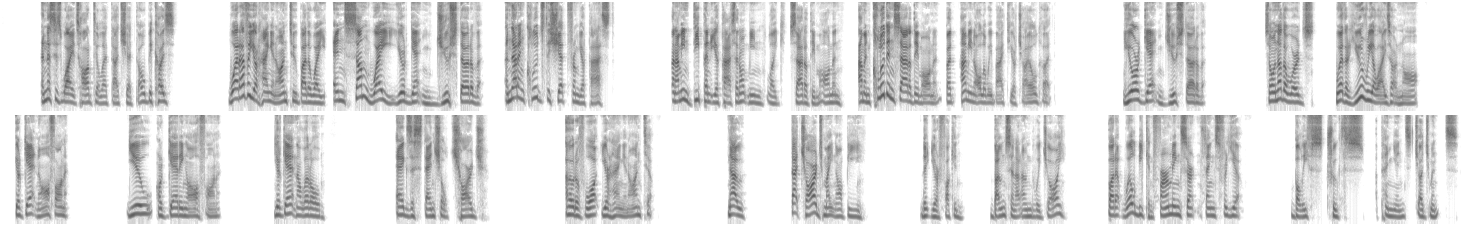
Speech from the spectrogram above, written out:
and this is why it's hard to let that shit go, because whatever you're hanging on to, by the way, in some way you're getting juiced out of it. And that includes the shit from your past. And I mean deep into your past. I don't mean like Saturday morning I'm including Saturday morning, but I mean all the way back to your childhood. You're getting juiced out of it. So, in other words, whether you realize or not, you're getting off on it. You are getting off on it. You're getting a little existential charge out of what you're hanging on to. Now, that charge might not be that you're fucking bouncing around with joy, but it will be confirming certain things for you beliefs, truths, opinions, judgments.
